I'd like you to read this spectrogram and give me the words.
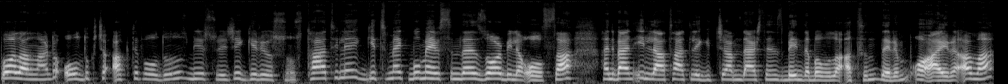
Bu alanlarda oldukça aktif olduğunuz bir sürece giriyorsunuz. Tatile gitmek bu mevsimde zor bile olsa hani ben illa tatile gideceğim derseniz beni de bavula atın derim o ayrı ama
